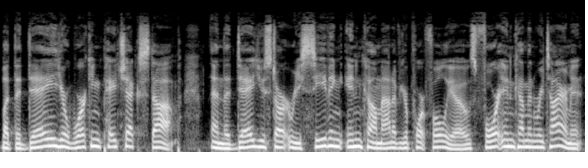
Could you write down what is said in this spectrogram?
But the day your working paychecks stop and the day you start receiving income out of your portfolios for income in retirement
